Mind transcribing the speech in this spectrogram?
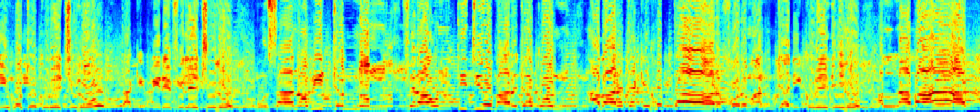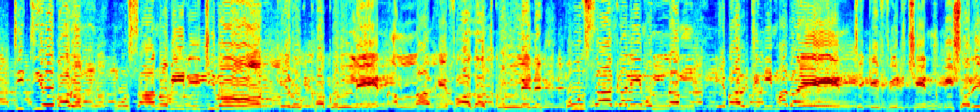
নিহত করেছিল, তাকে মেরে ফেলেছিল। মুসা নবীর জন্য ফেরাউন তৃতীয়বার যখন আবার তাকে হত্যার ফরমান জারি করে দিল, আল্লাহ পাক তৃতীয়বার মুসা নবীর জীবনকে রক্ষা করলেন, আল্লাহ হেফাজত করলেন। মুসা কালিমুল্লাম, এবার তিনি মাদায়েন থেকে ফিরছেন, মিশরে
